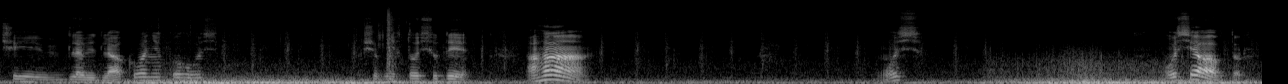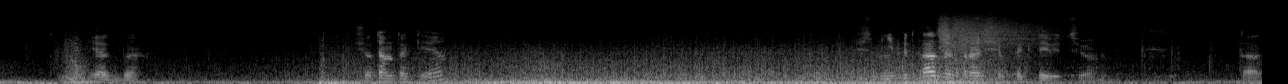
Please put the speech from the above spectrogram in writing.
чи для відлякування когось. Щоб ніхто сюди. Ага! Ось. Ось і автор. Якби. Що там таке? Щось мені підказує краще втекти від цього. Так,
